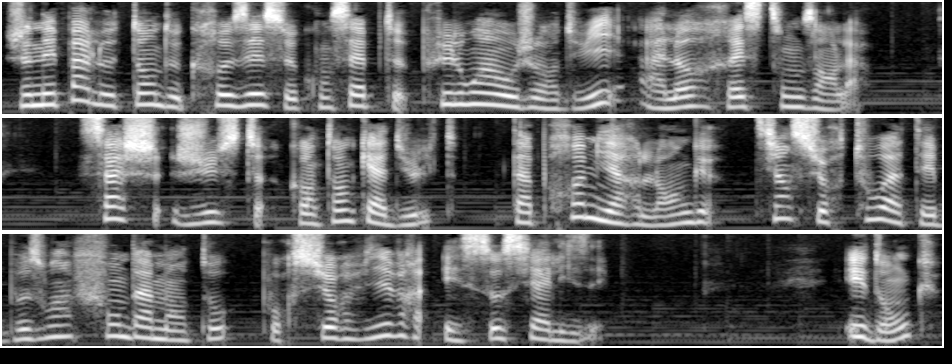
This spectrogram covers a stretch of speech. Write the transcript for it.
Je n'ai pas le temps de creuser ce concept plus loin aujourd'hui, alors restons-en là. Sache juste qu'en tant qu'adulte, ta première langue tient surtout à tes besoins fondamentaux pour survivre et socialiser. Et donc,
